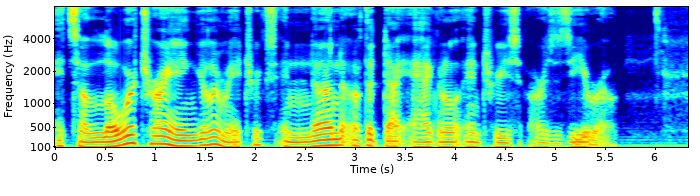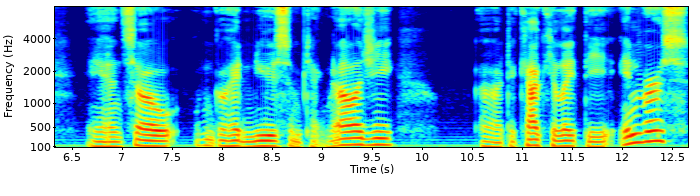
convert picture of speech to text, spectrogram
It's a lower triangular matrix and none of the diagonal entries are zero. And so we can go ahead and use some technology uh, to calculate the inverse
